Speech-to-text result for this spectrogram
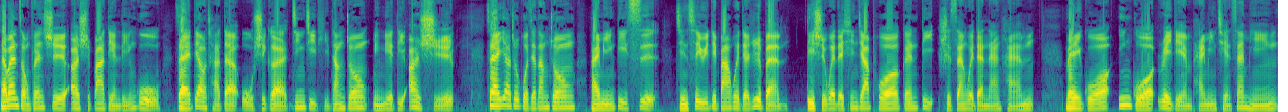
台湾总分是二十八点零五，在调查的五十个经济体当中名列第二十。在亚洲国家当中排名第四，仅次于第八位的日本、第十位的新加坡跟第十三位的南韩。美国、英国、瑞典排名前三名，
